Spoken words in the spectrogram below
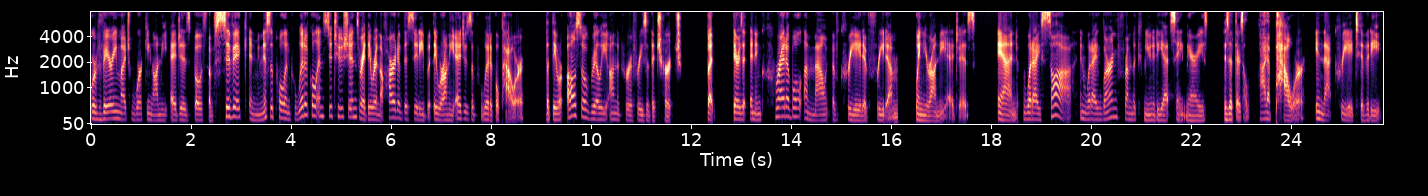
were very much working on the edges, both of civic and municipal and political institutions, right? They were in the heart of the city, but they were on the edges of political power. But they were also really on the peripheries of the church. But there's an incredible amount of creative freedom when you're on the edges. And what I saw and what I learned from the community at St. Mary's is that there's a lot of power in that creativity.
